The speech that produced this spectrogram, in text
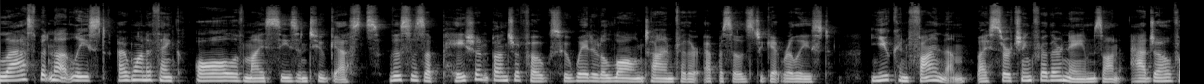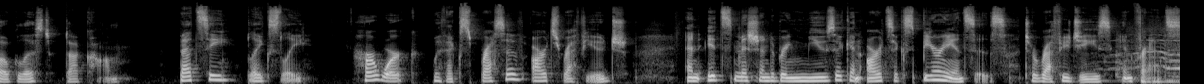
Last but not least, I want to thank all of my season two guests. This is a patient bunch of folks who waited a long time for their episodes to get released. You can find them by searching for their names on agilevocalist.com. Betsy Blakesley, her work with Expressive Arts Refuge, and its mission to bring music and arts experiences to refugees in France.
